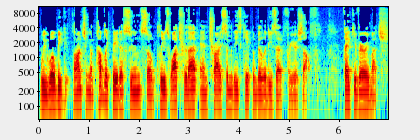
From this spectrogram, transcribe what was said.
We will be launching a public beta soon, so please watch for that and try some of these capabilities out for yourself. Thank you very much.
